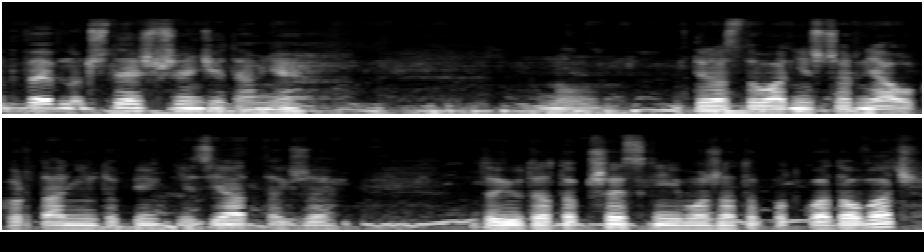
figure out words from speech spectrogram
wewnątrz też wszędzie tam, nie? No. Teraz to ładnie szczerniało. Kortanin to pięknie zjadł, także do jutra to przeschnie i można to podkładować.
